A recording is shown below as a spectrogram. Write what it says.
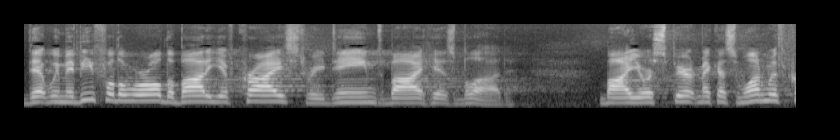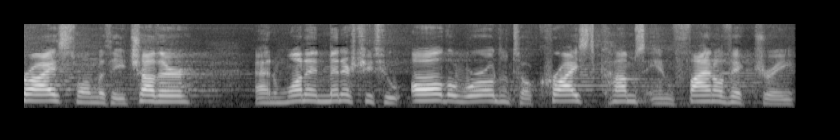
that we may be for the world the body of Christ, redeemed by his blood. By your Spirit, make us one with Christ, one with each other, and one in ministry to all the world until Christ comes in final victory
